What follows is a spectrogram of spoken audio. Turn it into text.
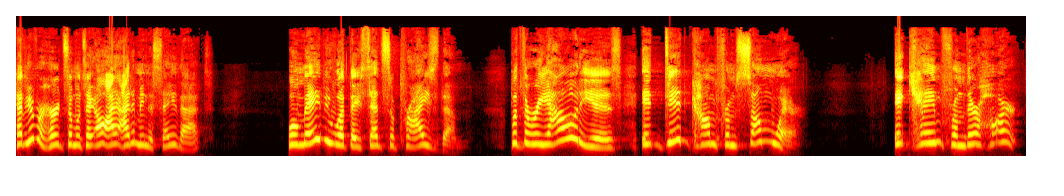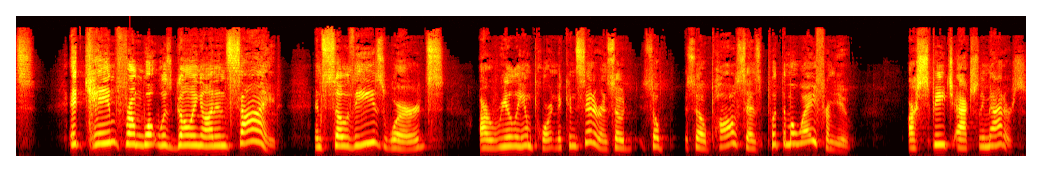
Have you ever heard someone say, Oh, I, I didn't mean to say that? Well, maybe what they said surprised them. But the reality is, it did come from somewhere. It came from their hearts. It came from what was going on inside. And so these words are really important to consider. And so, so, so Paul says, put them away from you. Our speech actually matters.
